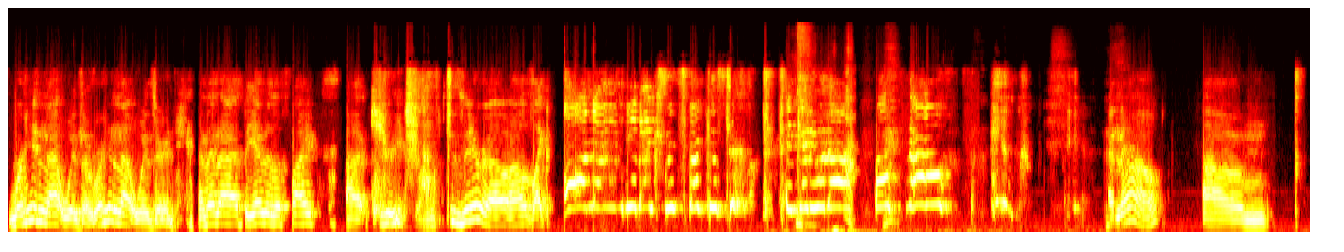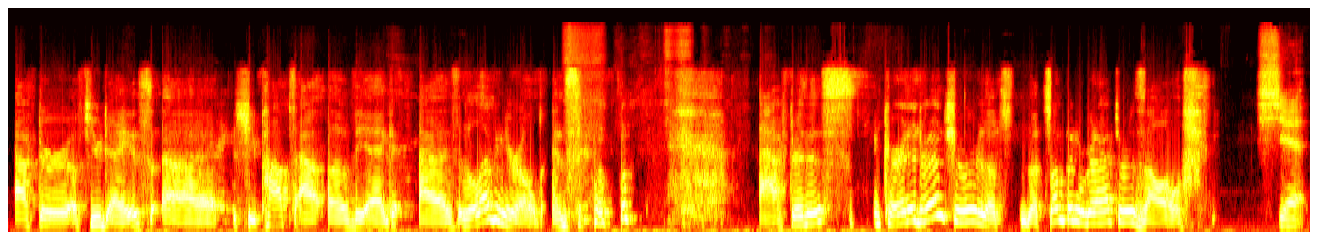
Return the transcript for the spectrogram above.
We're hitting that wizard. We're hitting that wizard. And then at the end of the fight, uh, Kiri dropped to zero. And I was like, oh no, I didn't actually expect this to, to take anyone out. Oh no. And now, um, after a few days, uh, she pops out of the egg as an 11 year old. And so, after this current adventure, that's, that's something we're going to have to resolve. Shit.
